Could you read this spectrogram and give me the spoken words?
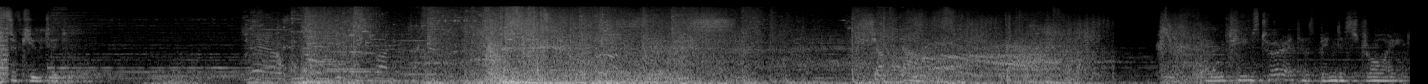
Executed. Shut down. Blue Team's turret has been destroyed.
